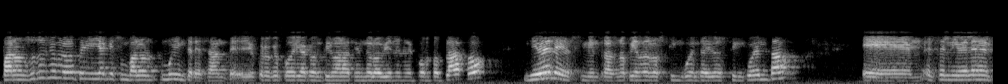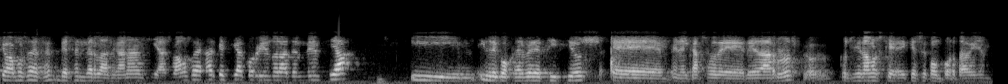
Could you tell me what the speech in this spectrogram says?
Para nosotros yo creo que diría que es un valor muy interesante. Yo creo que podría continuar haciéndolo bien en el corto plazo. Niveles, mientras no pierda los 52.50, eh, es el nivel en el que vamos a defender las ganancias. Vamos a dejar que siga corriendo la tendencia y, recoger beneficios eh, en el caso de, darlos, pero consideramos que, se comporta bien.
